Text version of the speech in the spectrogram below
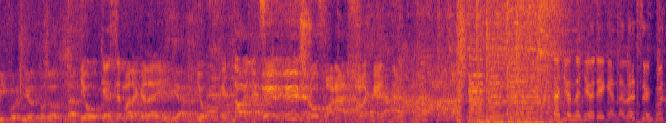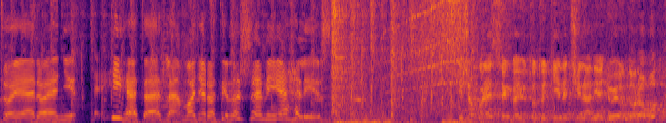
mikor jött az ötlet. Jó, kezdem a legelején? Igen. Jó, egy nagy ő, ős robbanással kezdünk. Nagyon-nagyon régen nevettünk utoljára ennyit. Hihetetlen, Magyar Attila zseniális. És akkor eszünkbe jutott, hogy kéne csinálni egy olyan darabot,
